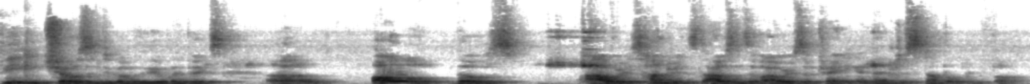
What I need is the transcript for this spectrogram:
being chosen to go to the Olympics, uh, all those hours, hundreds, thousands of hours of training, and then to stumble and fall.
